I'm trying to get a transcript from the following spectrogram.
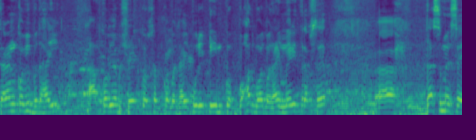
तरण को भी बधाई। आपको भी अभिषेक को सबको बधाई। पूरी टीम को बहुत बहुत बधाई। मेरी तरफ़ से अ, दस में से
